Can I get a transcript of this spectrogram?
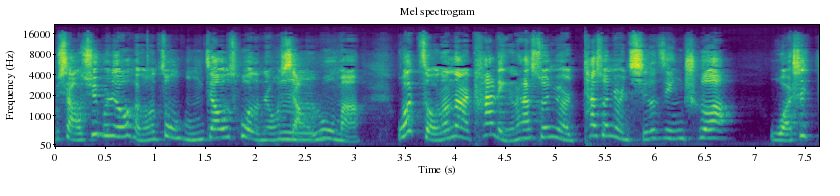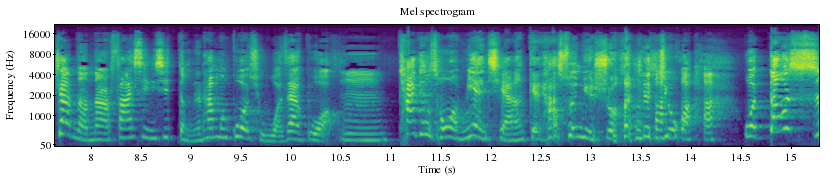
小区不是有很多纵横交错的那种小路吗？我走到那儿，他领着他孙女儿，他孙女儿骑着自行车，我是站到那儿发信息等着他们过去，我再过。嗯，他就从我面前给他孙女说了这句话，我当时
